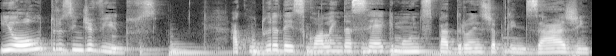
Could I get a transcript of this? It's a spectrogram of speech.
e outros indivíduos. A cultura da escola ainda segue muitos padrões de aprendizagem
